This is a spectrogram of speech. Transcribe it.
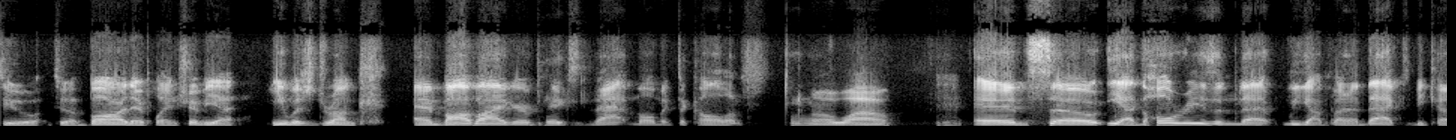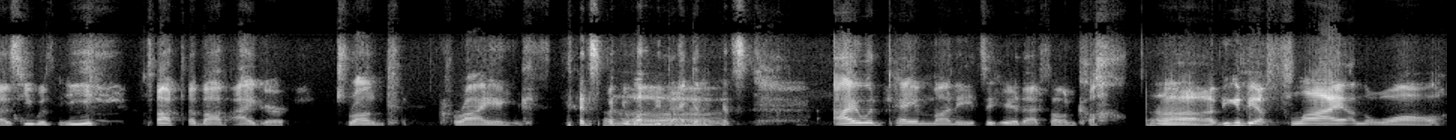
to to a bar. They were playing trivia. He was drunk, and Bob Iger picks that moment to call him. Oh wow. And so, yeah, the whole reason that we got Spider-Man back is because he was he talked to Bob Iger, drunk, crying. That's why he wanted me back in uh. Oh. this. I would pay money to hear that phone call. Uh, if you could be a fly on the wall,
